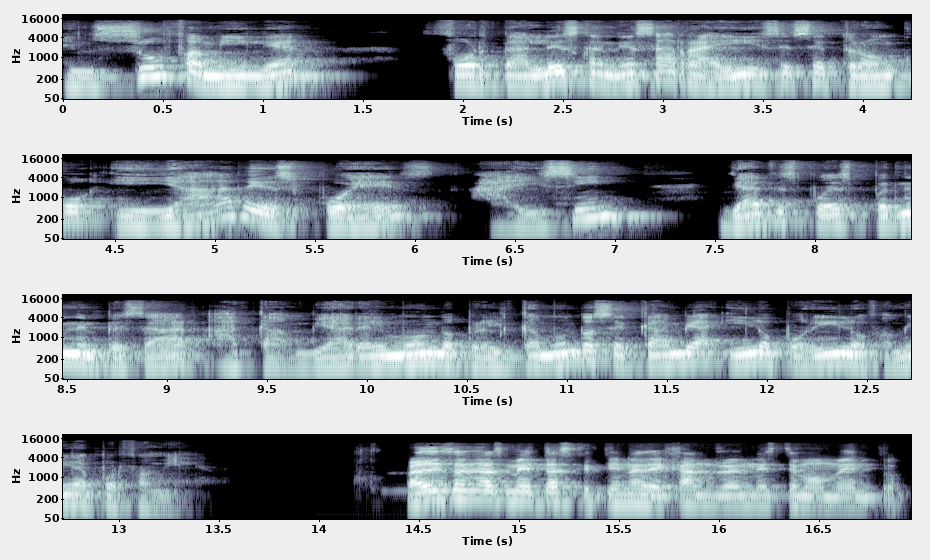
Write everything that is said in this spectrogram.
en su familia, fortalezcan esa raíz, ese tronco, y ya después, ahí sí, ya después pueden empezar a cambiar el mundo, pero el mundo se cambia hilo por hilo, familia por familia. ¿Cuáles son las metas que tiene Alejandro en este momento?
